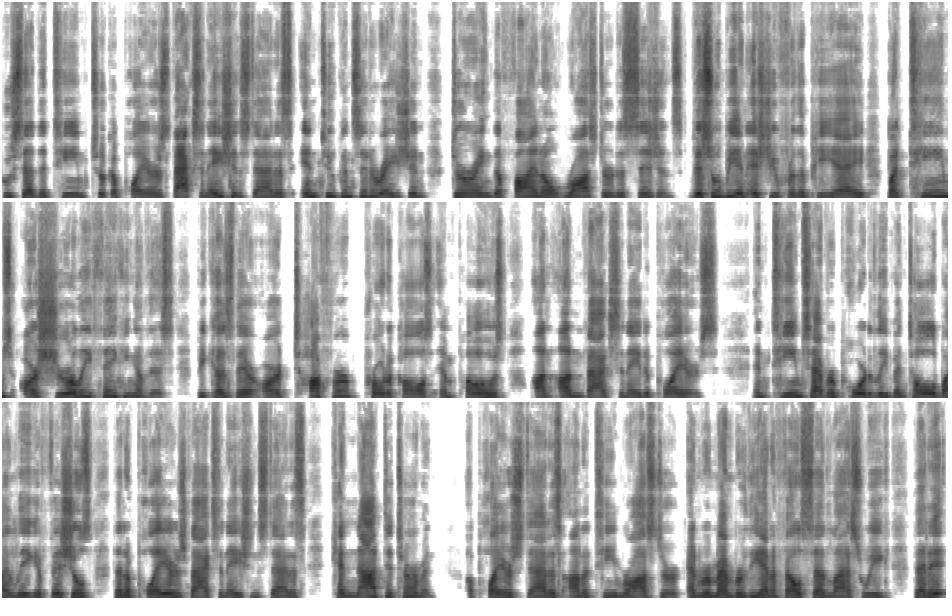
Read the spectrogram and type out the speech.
who said the team took a player's vaccination status into consideration during the final roster decisions. This will be an issue for the PA, but teams are surely thinking of this because there are tougher protocols imposed on unvaccinated players and teams have reportedly been told by league officials that a player's vaccination status cannot determine a player's status on a team roster. And remember, the NFL said last week that it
